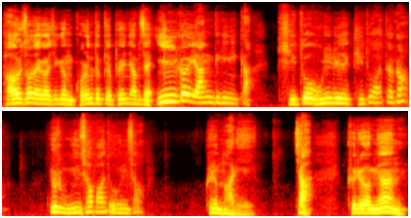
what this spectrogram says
바울사도가 지금 고린도교 편지하면서 일거 양득이니까 기도 우리를 위해서 기도하다가 여러분 은사 받아 은사 그런 말이에요. 자 그러면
